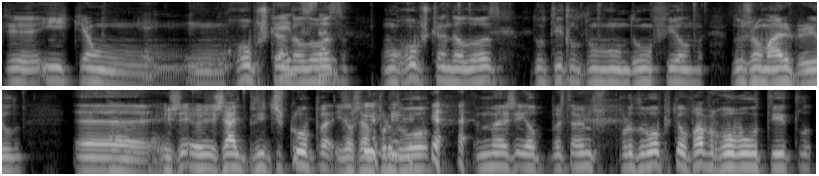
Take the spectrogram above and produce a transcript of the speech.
de, e que é um, é, um roubo é escandaloso, um roubo escandaloso do título de um, de um filme do João Mário Grilo. Uh, ah, okay. eu, já, lhe pedi desculpa, ele já me perdoou, mas, ele, mas também me perdoou porque ele próprio roubou o título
